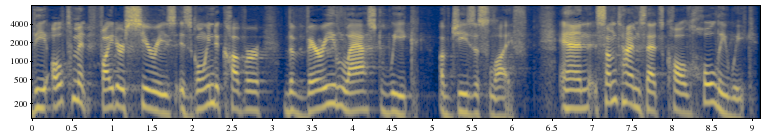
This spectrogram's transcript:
the Ultimate Fighter series is going to cover the very last week of Jesus' life. And sometimes that's called Holy Week.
